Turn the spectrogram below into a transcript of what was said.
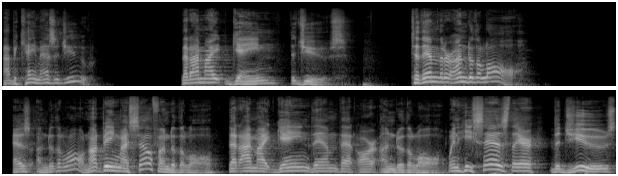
I became as a Jew that I might gain the Jews. To them that are under the law, as under the law, not being myself under the law, that I might gain them that are under the law. When he says there, the Jews,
